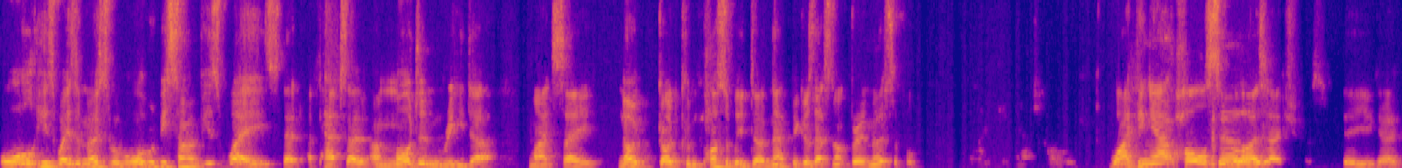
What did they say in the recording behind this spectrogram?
all his ways are merciful. But what would be some of his ways that perhaps a, a modern reader might say, no, God couldn't possibly have done that because that's not very merciful? Wiping out whole civilizations. There you go.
